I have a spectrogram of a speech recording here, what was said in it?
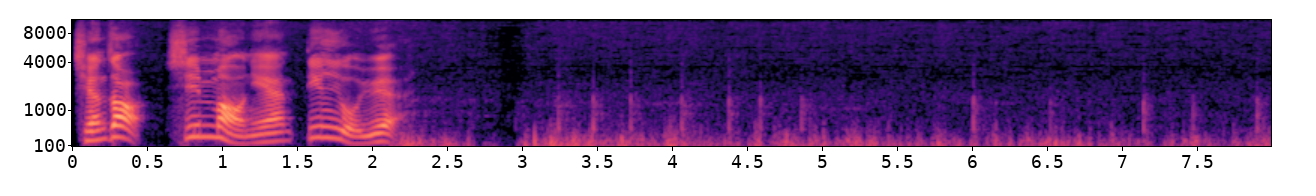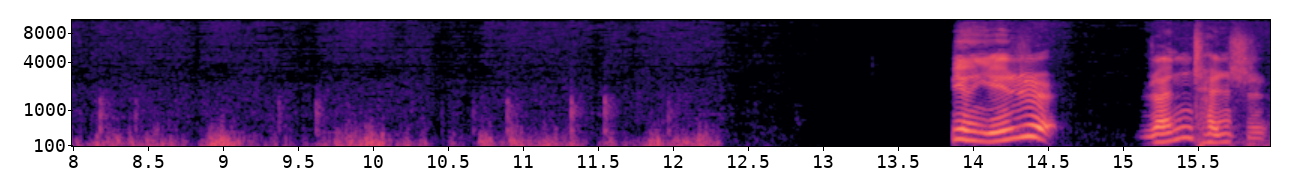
前兆：辛卯年丁酉月，丙寅日，壬辰时。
